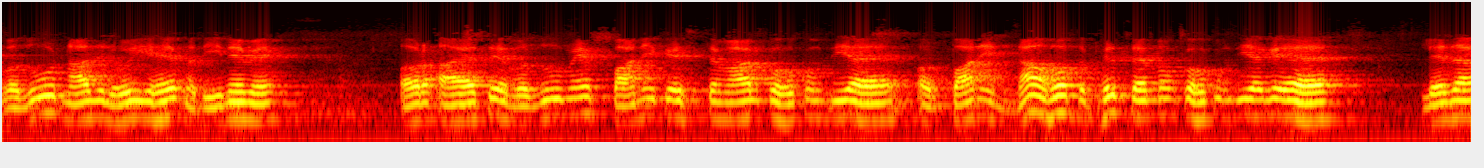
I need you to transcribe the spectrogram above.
وضو نازل ہوئی ہے مدینے میں اور آیت وضو میں پانی کے استعمال کو حکم دیا ہے اور پانی نہ ہو تو پھر تیمم کو حکم دیا گیا ہے۔ لہذا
